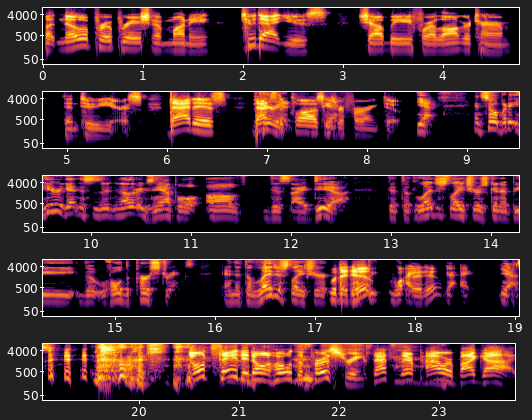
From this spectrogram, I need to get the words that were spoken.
but no appropriation of money to that use shall be for a longer term than two years. That is that's the clause he's Yeah. referring to. Yeah. And so, but here again, this is another example of this idea that the legislature is going to be the hold the purse strings, and that the legislature. Well, they do. Be, well, I- They do. Yeah. I, yes. Don't say they don't hold the purse strings. That's their power, by God.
